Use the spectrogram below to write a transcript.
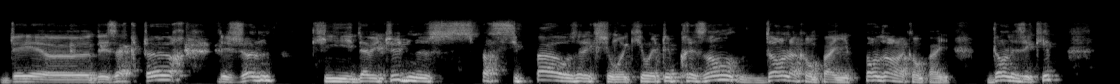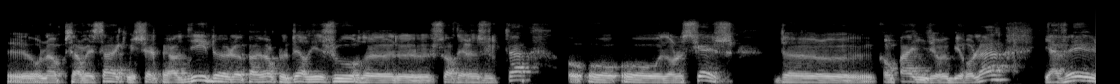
des, euh, des acteurs, des jeunes qui d'habitude ne participent pas aux élections et qui ont été présents dans la campagne, pendant la campagne, dans les équipes. Euh, on a observé ça avec Michel Peraldi, le, par exemple le dernier jour de, soir des résultats, dans le siège de campagne du Rubirola, il y avait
